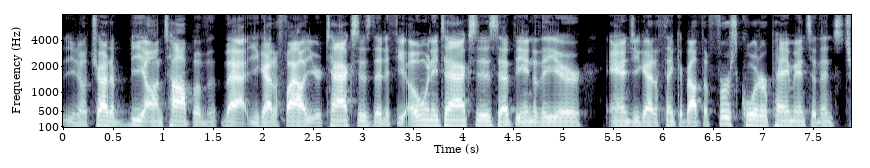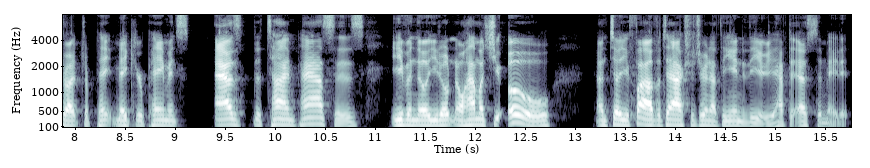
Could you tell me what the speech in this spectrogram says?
you know, try to be on top of that. You got to file your taxes. That if you owe any taxes at the end of the year, and you got to think about the first quarter payments, and then try to pay, make your payments as the time passes, even though you don't know how much you owe until you file the tax return at the end of the year. You have to estimate it.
